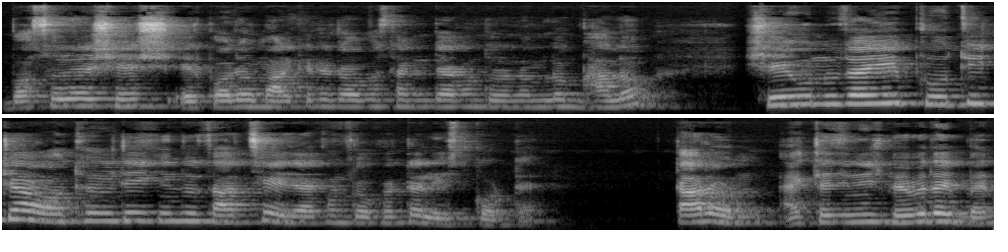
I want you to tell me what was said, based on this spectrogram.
বছরের শেষ, এরপরেও মার্কেটের অবস্থা কিন্তু এখন তুলনামূলক ভালো। সেই অনুযায়ী প্রতিটা অথরিটি কিন্তু চাচ্ছে যে এখন টোকেনটা লিস্ট করতে। কারণ একটা জিনিস ভেবে দেখবেন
